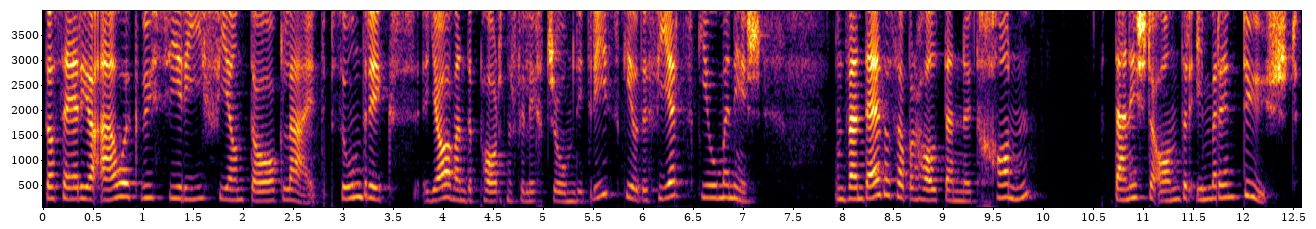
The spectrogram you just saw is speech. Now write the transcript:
dass er ja auch eine gewisse Reife an den Tag legt. Besonders, ja, wenn der Partner vielleicht schon um die 30 oder 40 herum ist. Und wenn der das aber halt dann nicht kann, dann ist der andere immer enttäuscht.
